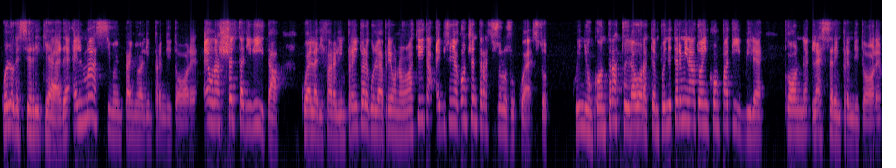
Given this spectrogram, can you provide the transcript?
quello che si richiede è il massimo impegno dell'imprenditore, è una scelta di vita quella di fare l'imprenditore, quella di aprire una nuova attività e bisogna concentrarsi solo su questo. Quindi un contratto di lavoro a tempo indeterminato è incompatibile con l'essere imprenditore.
